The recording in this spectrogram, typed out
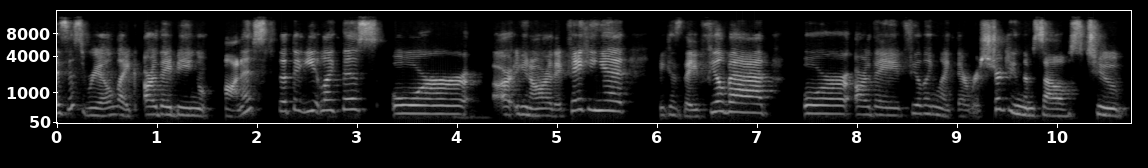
is this real? Like, are they being honest that they eat like this, or are you know are they faking it because they feel bad, or are they feeling like they're restricting themselves to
